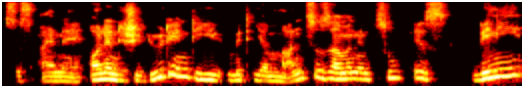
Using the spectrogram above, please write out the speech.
das ist eine holländische Jüdin, die mit ihrem Mann zusammen im Zug ist. Winnie,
